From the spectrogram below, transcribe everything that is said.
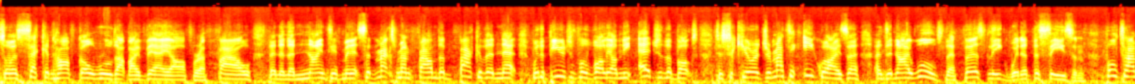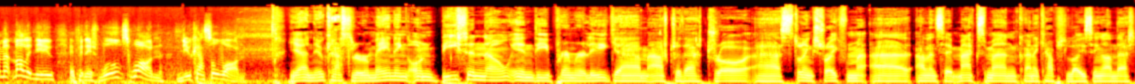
saw a second half goal ruled out by VAR for a foul. Then in the 90th minute, St Maximin found the back of the net with a beautiful volley on the edge of the box to secure a dramatic equaliser and deny Wolves their first league win of the season. Full time at Molyneux, it finished Wolves 1, Newcastle 1. Yeah, Newcastle remaining unbeaten now in the Premier League um, after that draw. Uh, stunning strike from uh, Allan St Maximin, kind of capitalising on that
